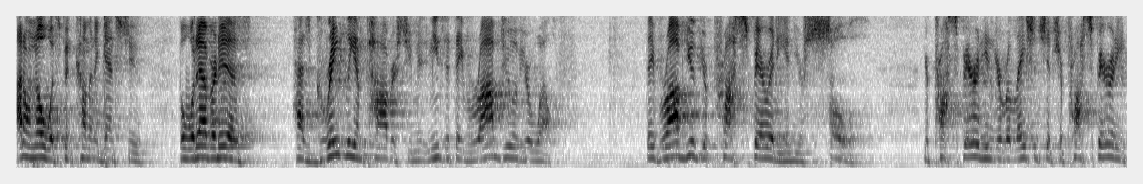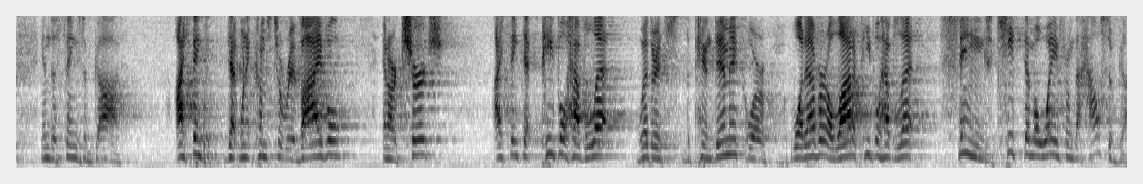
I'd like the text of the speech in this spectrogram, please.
I don't know what's been coming against you but whatever it is, has greatly impoverished you. It means that they've robbed you of your wealth. They've robbed you of your prosperity in your soul, your prosperity in your relationships, your prosperity in the things of God. I think that when it comes to revival in our church, I think that people have let, whether it's the pandemic or whatever, a lot of people have let things keep them away from the house of God,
